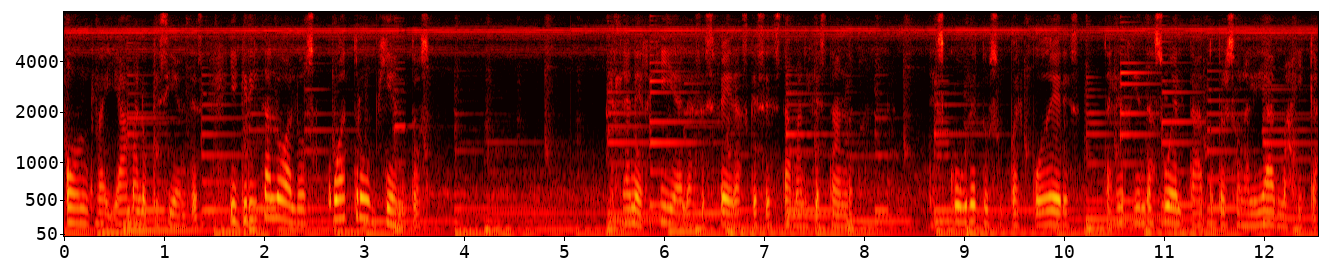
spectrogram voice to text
Honra y ama lo que sientes y grítalo a los cuatro vientos. Es la energía de las esferas que se está manifestando. Descubre tus superpoderes, dale rienda suelta a tu personalidad mágica.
